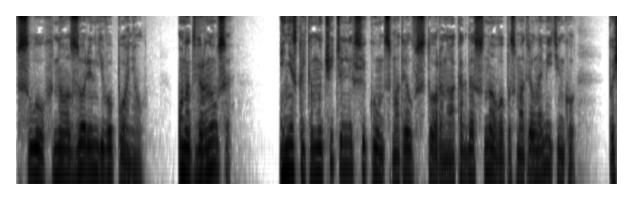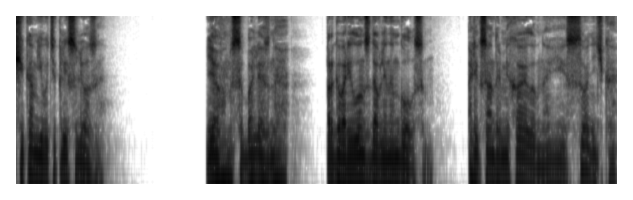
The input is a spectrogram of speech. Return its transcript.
вслух, но Зорин его понял. Он отвернулся и несколько мучительных секунд смотрел в сторону, а когда снова посмотрел на Митинку, по щекам его текли слезы. «Я вам соболезную», — проговорил он сдавленным голосом. «Александра Михайловна и Сонечка,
